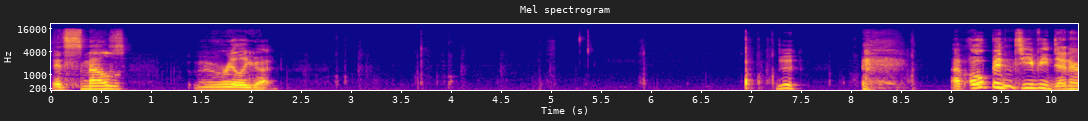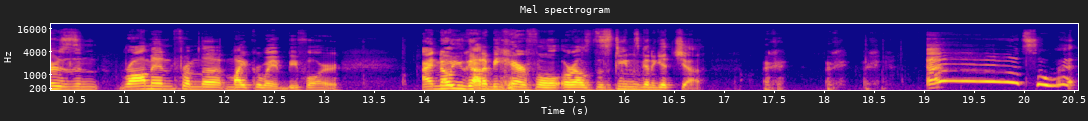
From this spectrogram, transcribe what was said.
It smells really good. I've opened TV dinners and ramen from the microwave before. I know you gotta be careful, or else the steam's gonna get you. Okay, okay, okay. Ah, it's so wet.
